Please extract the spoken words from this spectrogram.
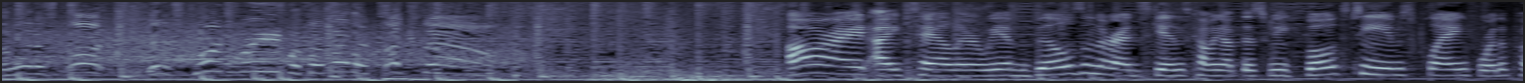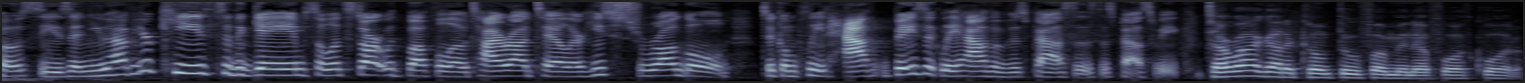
And it's caught. And it's Jordan Reed with another touchdown. Right, Ike Taylor. We have the Bills and the Redskins coming up this week. Both teams playing for the postseason. You have your keys to the game, so let's start with Buffalo. Tyrod Taylor. He struggled to complete half, basically half of his passes this past week. Tyrod got to come through for me in that fourth quarter.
